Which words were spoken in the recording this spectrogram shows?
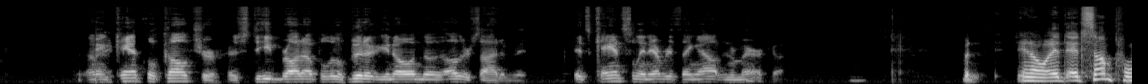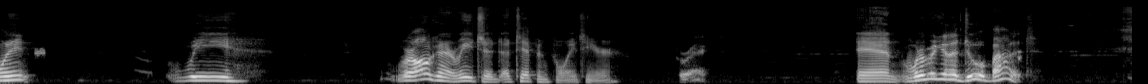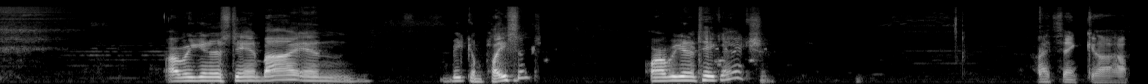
I mean, cancel culture, as Steve brought up a little bit of, you know, on the other side of it. It's canceling everything out in America. But you know, at, at some point, we we're all going to reach a, a tipping point here. Correct. And what are we going to do about it? Are we going to stand by and be complacent? Or are we going to take action? I think uh,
